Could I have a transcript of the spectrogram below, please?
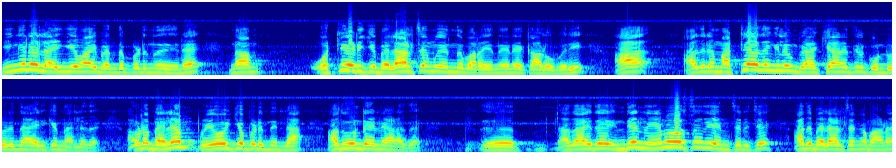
ഇങ്ങനെ ലൈംഗികമായി ബന്ധപ്പെടുന്നതിനെ നാം ഒറ്റയടിക്ക് ബലാത്സംഗം എന്ന് പറയുന്നതിനേക്കാൾ ഉപരി ആ അതിനെ മറ്റേതെങ്കിലും വ്യാഖ്യാനത്തിൽ കൊണ്ടുവരുന്നതായിരിക്കും നല്ലത്. അവിടെ ബലം പ്രയോഗിക്കപ്പെടുന്നില്ല. അതുകൊണ്ട് തന്നെയാണത്. അതായത് ഇന്ത്യൻ നിയമവ്യവസ്ഥിതി അനുസരിച്ച് അത് ബലാത്സംഗമാണ്.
